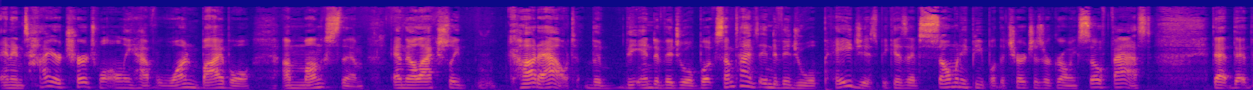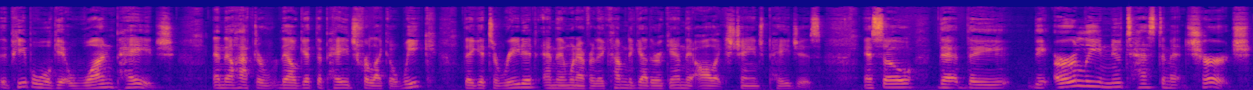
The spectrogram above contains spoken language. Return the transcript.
an entire church will only have one Bible amongst them, and they'll actually cut out the the individual books, sometimes individual pages, because they have so many people. The churches are growing so fast that, that the people will get one page and they'll have to they'll get the page for like a week they get to read it and then whenever they come together again they all exchange pages and so the the the early new testament church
